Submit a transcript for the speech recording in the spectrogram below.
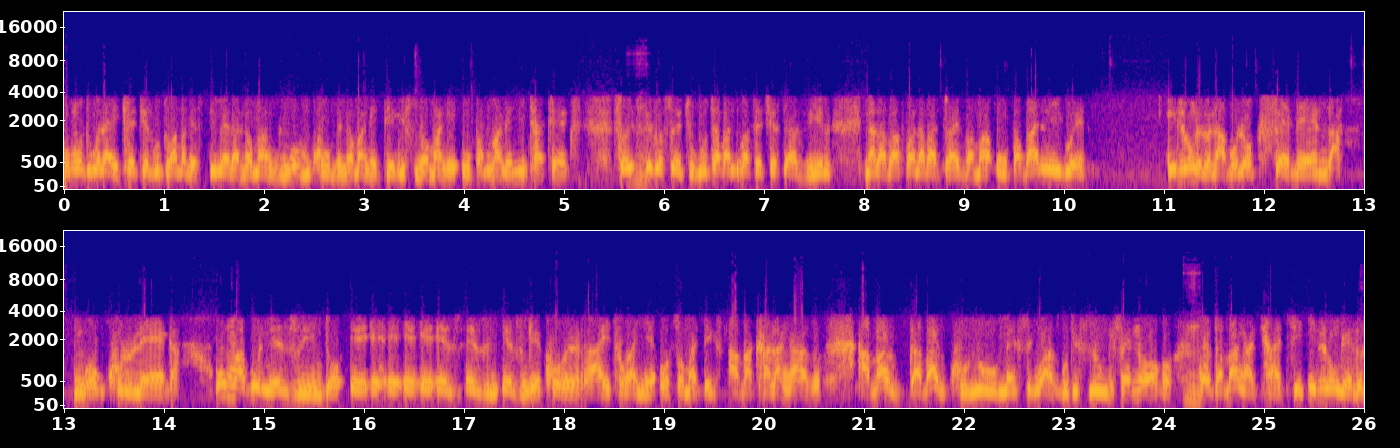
umuntu kumele ayikhethele ukuthi uhamba ngestimela noma ngomkhumbi noma ngetekisi noma nge-Uber noma nge-meter taxi so isifiso sethu ukuthi abantu baseChesterville nalabafana abadrive ama-Uber banikwe ilungelo labo lokusebenza. Ngokukhululeka. Uma kunezinto e, e, e, ezingekho right okanye osomatics abakhala ngazo abazikhulume sikwazi ukuthi silungise lokho mm. kodwa bangathathi ilungelo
